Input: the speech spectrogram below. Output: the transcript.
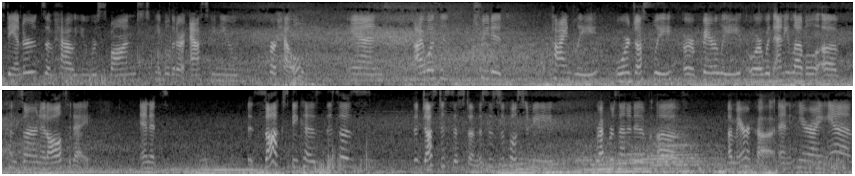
standards of how you respond to people that are asking you for help. And I wasn't treated kindly or justly or fairly or with any level of concern at all today. And it's it sucks because this is the justice system. This is supposed to be representative of America. And here I am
